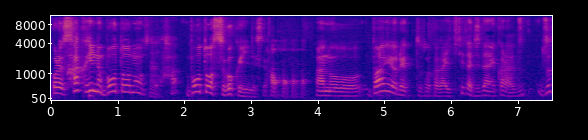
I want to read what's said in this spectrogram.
これ作品の冒頭のは冒頭はすごくいいんですよ。あのバイオレットとかが生きてた時代からずずっ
